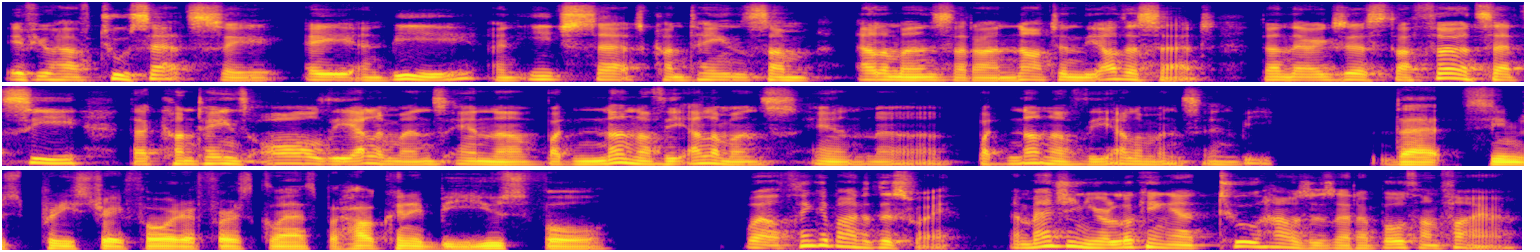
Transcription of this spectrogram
if you have two sets, say A and B, and each set contains some elements that are not in the other set, then there exists a third set C that contains all the elements in, uh, but none of the elements in, uh, but none of the elements in B. That seems pretty straightforward at first glance, but how can it be useful? Well, think about it this way. Imagine you're looking at two houses that are both on fire.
